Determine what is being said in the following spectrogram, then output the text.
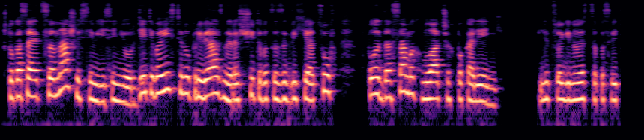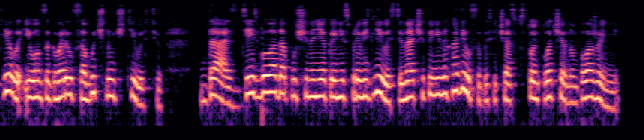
Что касается нашей семьи, сеньор, дети воистину привязаны рассчитываться за грехи отцов вплоть до самых младших поколений. Лицо генуэзца посветлело, и он заговорил с обычной учтивостью. «Да, здесь была допущена некая несправедливость, иначе ты не находился бы сейчас в столь плачевном положении.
